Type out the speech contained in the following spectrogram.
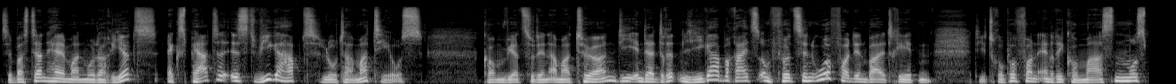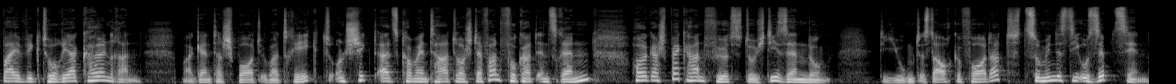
Sebastian Hellmann moderiert. Experte ist wie gehabt Lothar Matthäus. Kommen wir zu den Amateuren, die in der dritten Liga bereits um 14 Uhr vor den Ball treten. Die Truppe von Enrico Maaßen muss bei Viktoria Köln ran. Magenta Sport überträgt und schickt als Kommentator Stefan Fuckert ins Rennen. Holger Speckhahn führt durch die Sendung. Die Jugend ist auch gefordert, zumindest die U17.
